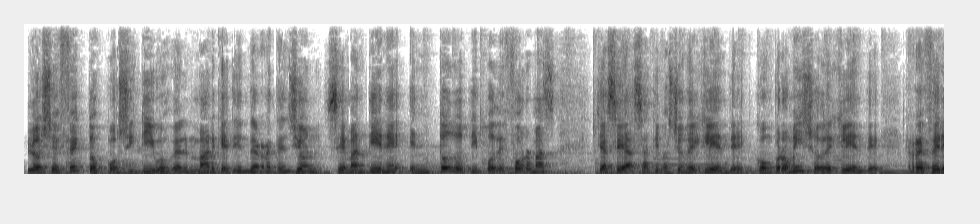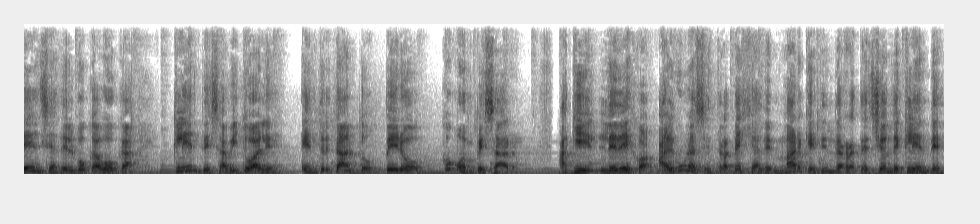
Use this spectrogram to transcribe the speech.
Los efectos positivos del marketing de retención se mantiene en todo tipo de formas, ya sea satisfacción del cliente, compromiso del cliente, referencias del boca a boca, clientes habituales, entre tanto, pero ¿cómo empezar? Aquí le dejo algunas estrategias de marketing de retención de clientes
